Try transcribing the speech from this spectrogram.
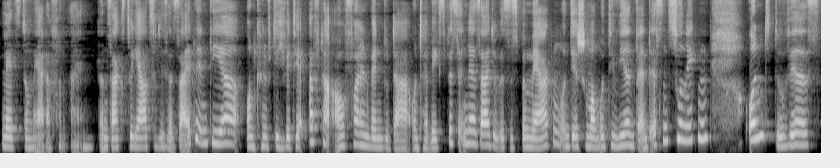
lädst du mehr davon ein. Dann sagst du Ja zu dieser Seite in dir und künftig wird dir öfter auffallen, wenn du da unterwegs bist in der Seite, du wirst es bemerken und dir schon mal motivierend währenddessen zunicken und du wirst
